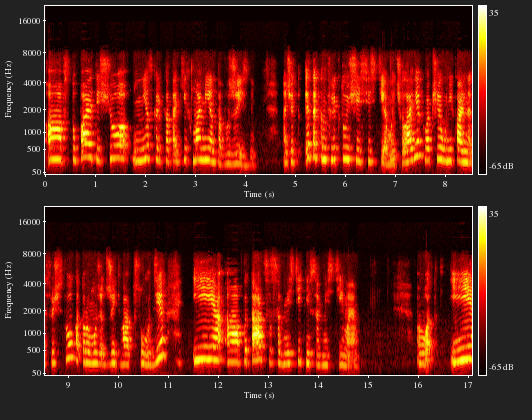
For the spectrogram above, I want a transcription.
а, вступает еще несколько таких моментов в жизни. Значит, это конфликтующие системы. Человек вообще уникальное существо, которое может жить в абсурде и а, пытаться совместить несовместимое. Вот. И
